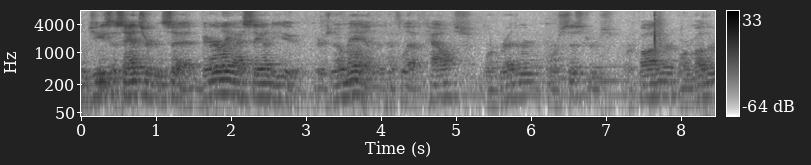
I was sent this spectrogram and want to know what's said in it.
And Jesus answered and said, Verily I say unto you, there is no man that hath left house, or brethren, or sisters, or father, or mother,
